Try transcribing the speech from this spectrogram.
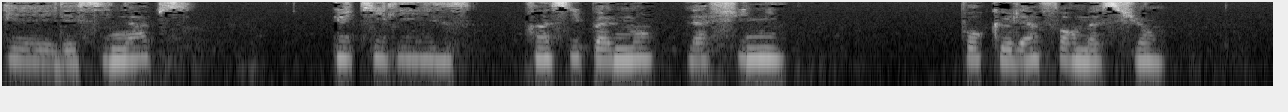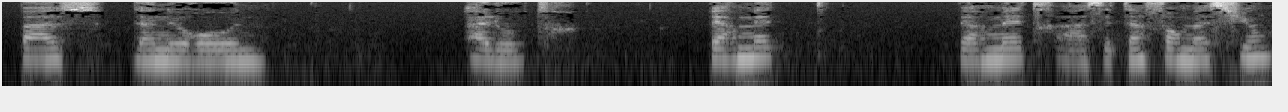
Et les synapses utilisent principalement la chimie pour que l'information passe d'un neurone à l'autre, permettre, permettre à cette information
